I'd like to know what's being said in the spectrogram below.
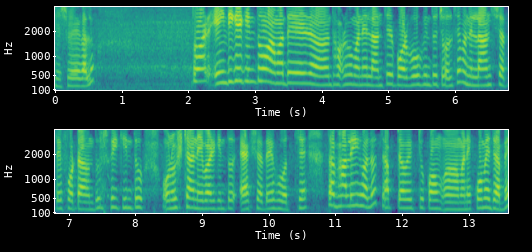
শেষ হয়ে গেল। তো আর এইদিকে কিন্তু আমাদের ধরো মানে লাঞ্চের পর্বও কিন্তু চলছে। মানে লাঞ্চ সাথে ফোটা দুটোই কিন্তু অনুষ্ঠান এবার কিন্তু একসাথে হচ্ছে। তা ভালোই হলো, চাপটাও একটু কম মানে কমে যাবে।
